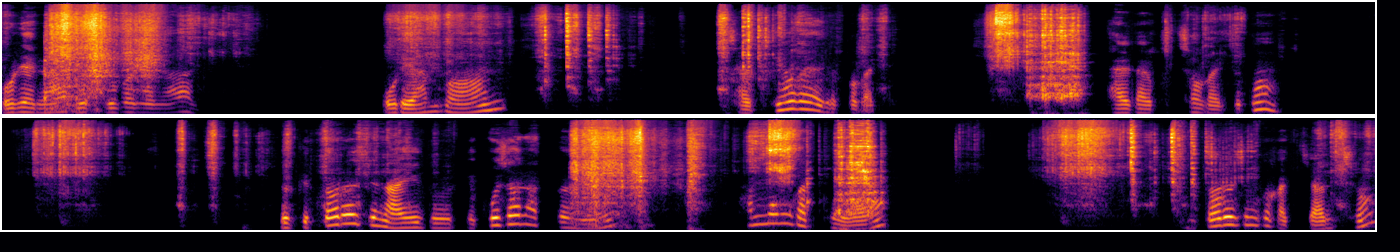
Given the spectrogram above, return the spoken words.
올해는, 요- 이번에는 올해 한번 잘 키워가야 될 것 같아요. 달달 붙여가지고 이렇게 떨어진 아이도 이렇게 꽂아놨더니 한 몸 같아요. 떨어진 것 같지 않죠?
